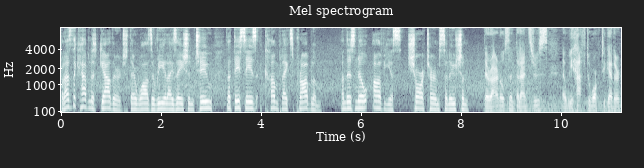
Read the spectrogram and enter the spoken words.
But as the Cabinet gathered, there was a realisation too that this is a complex problem and there's no obvious short term solution. There are no simple answers. Uh, we have to work together,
